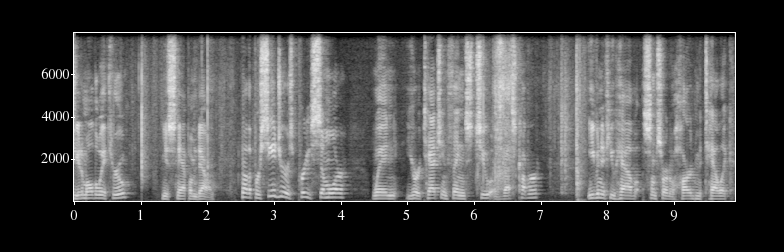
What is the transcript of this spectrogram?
You get them all the way through, you snap them down. Now the procedure is pretty similar when you're attaching things to a vest cover. Even if you have some sort of hard metallic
